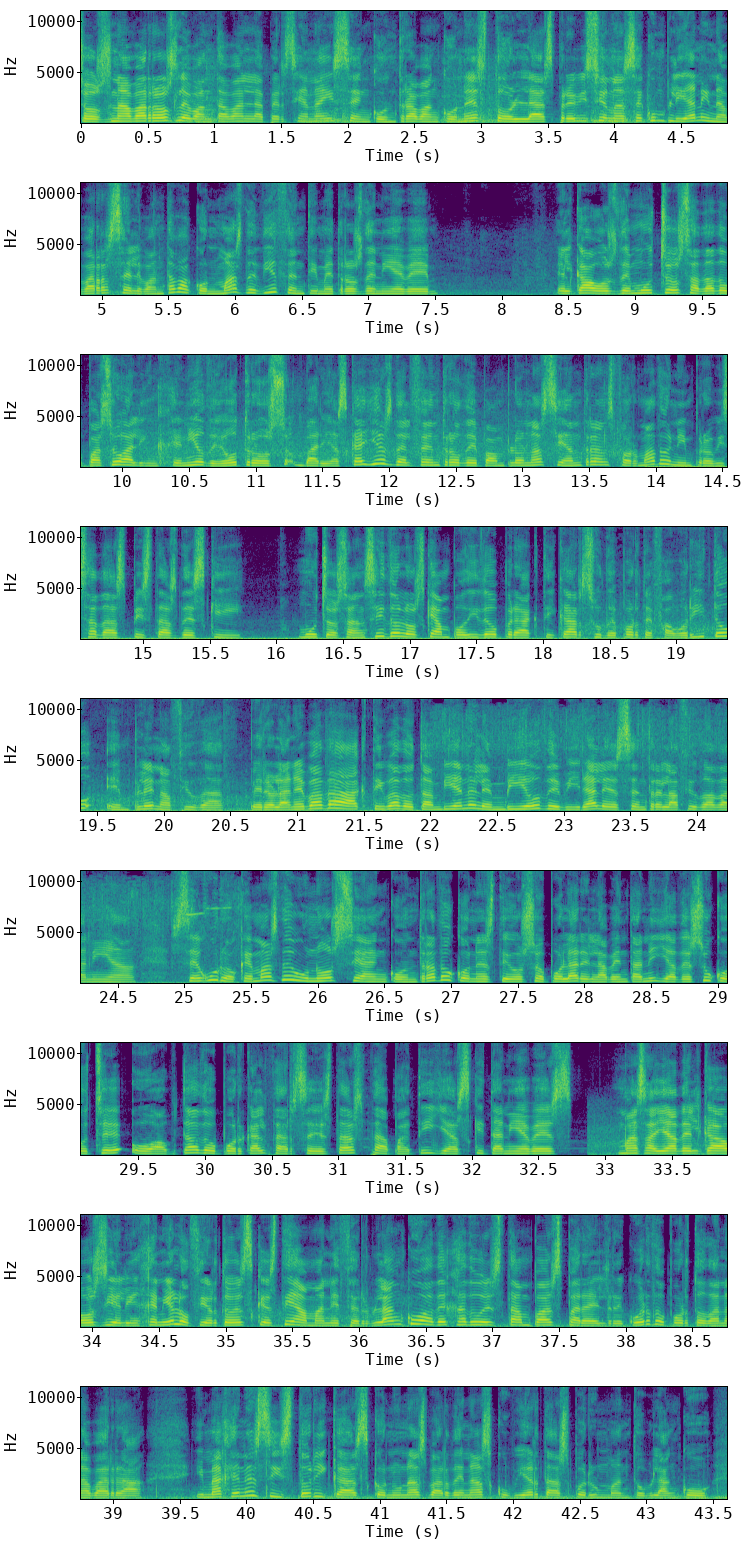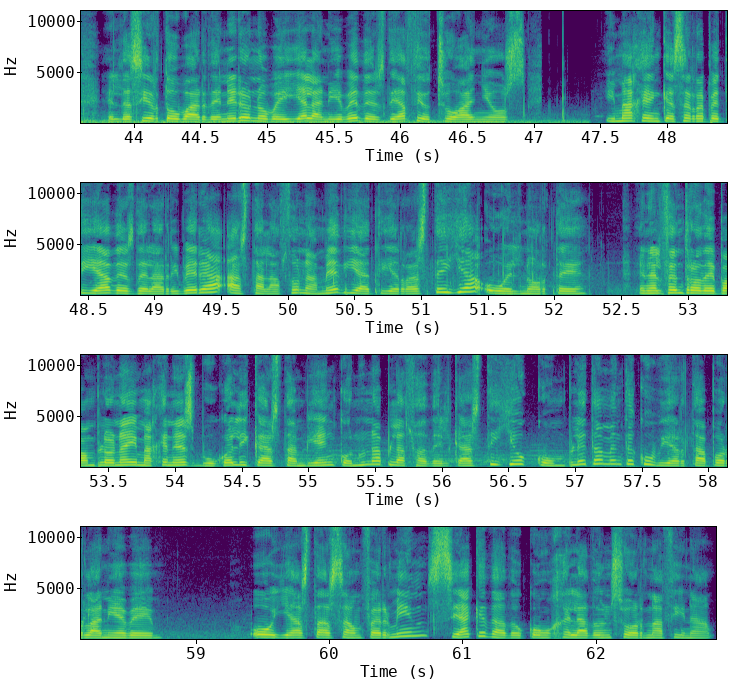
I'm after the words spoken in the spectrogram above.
Muchos navarros levantaban la persiana y se encontraban con esto. Las previsiones se cumplían y Navarra se levantaba con más de 10 centímetros de nieve. El caos de muchos ha dado paso al ingenio de otros. Varias calles del centro de Pamplona se han transformado en improvisadas pistas de esquí. Muchos han sido los que han podido practicar su deporte favorito en plena ciudad. Pero la nevada ha activado también el envío de virales entre la ciudadanía. Seguro que más de uno se ha encontrado con este oso polar en la ventanilla de su coche o ha optado por calzarse estas zapatillas quitanieves. Más allá del caos y el ingenio, lo cierto es que este amanecer blanco ha dejado estampas para el recuerdo por toda Navarra. Imágenes históricas con unas bardenas cubiertas por un manto blanco. El desierto bardenero no veía la nieve desde hace ocho años. Imagen que se repetía desde la ribera hasta la zona media, Tierra Estella o el norte. En el centro de Pamplona, imágenes bucólicas también con una plaza del castillo completamente cubierta por la nieve. Hoy hasta San Fermín se ha quedado congelado en su hornacina.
